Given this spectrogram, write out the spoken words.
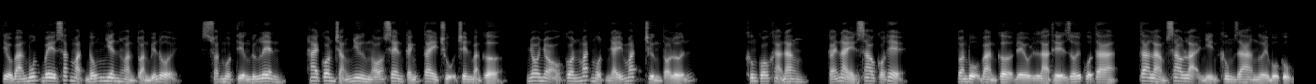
Tiểu ban bút bê sắc mặt bỗng nhiên hoàn toàn biến đổi xoặt một tiếng đứng lên, hai con trắng như ngó sen cánh tay trụ trên bàn cờ, nho nhỏ con mắt một nháy mắt chừng to lớn không có khả năng, cái này sao có thể? Toàn bộ bàn cờ đều là thế giới của ta ta làm sao lại nhìn không ra ngươi bố cục?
